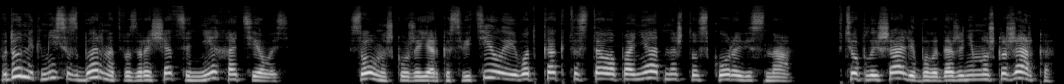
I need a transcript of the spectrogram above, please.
В домик миссис Бернет возвращаться не хотелось. Солнышко уже ярко светило, и вот как-то стало понятно, что скоро весна. В теплой шале было даже немножко жарко.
